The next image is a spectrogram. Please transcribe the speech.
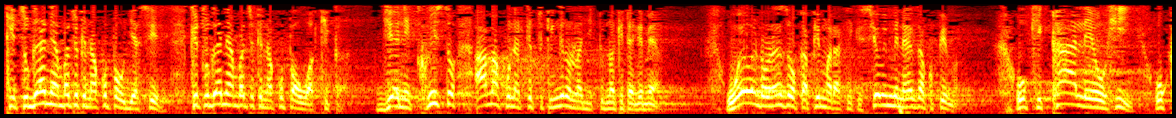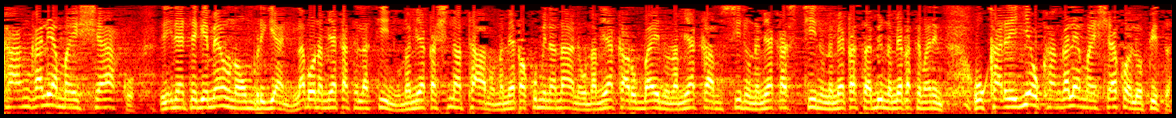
Kitu gani ambacho kinakupa ujasiri? Kitu gani ambacho kinakupa uhakika? Je ni kristo ama kuna kitu kingine unakitegemea wewe ndo unaweza ukapima rafiki. Sio mimi naweza kupima ukikaa leo hii ukaangalia maisha yako inategemeana una umri gani. Labda una miaka thelathini una miaka ishiri na tano una miaka kumi na nane una miaka arobaini una miaka hamsini una miaka stini una miaka sabini una miaka themanini. Ukarejea ukaangalia maisha yako yaliyopita.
